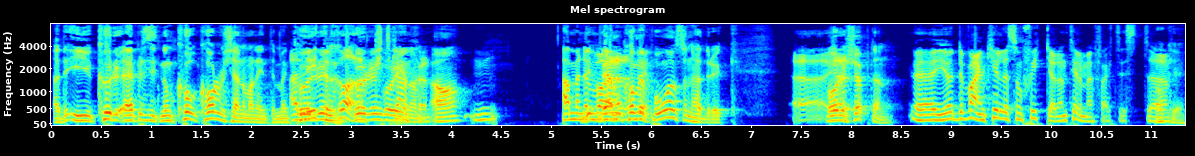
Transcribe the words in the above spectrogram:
Ja, det är ju curry, ja, precis. Någon korv känner man inte, men ja, curryn, lite rökt, curryn går igenom. Ja. Mm. ja men det var, Vem kommer på en sån här dryck? Uh, Var har du köpt den? Uh, ja, det var en kille som skickade den till mig faktiskt. Uh, okay.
